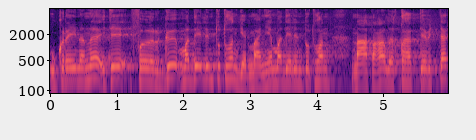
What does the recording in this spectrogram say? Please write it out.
Украинаны ити фыргы моделин тутухан, Германия моделин тутухан наатаға лыққа хөптебіттер.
